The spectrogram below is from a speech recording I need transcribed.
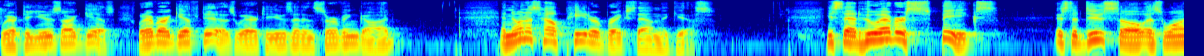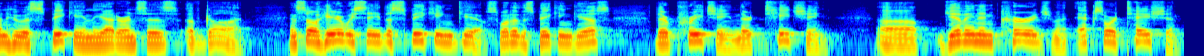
We are to use our gifts. Whatever our gift is, we are to use it in serving God. And notice how Peter breaks down the gifts. He said, Whoever speaks is to do so as one who is speaking the utterances of God. And so here we see the speaking gifts. What are the speaking gifts? They're preaching, they're teaching, uh, giving encouragement, exhortation.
